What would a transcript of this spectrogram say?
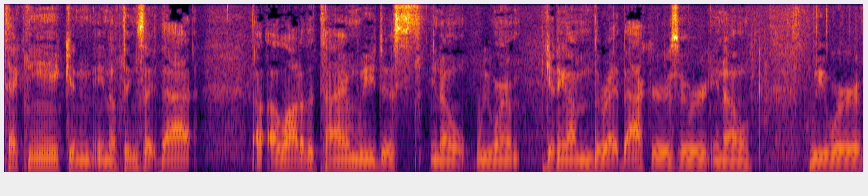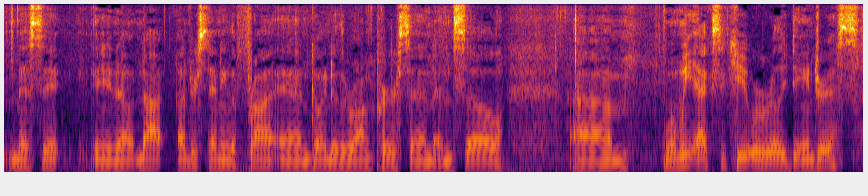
technique and you know things like that. A, a lot of the time, we just you know we weren't getting on the right backers, or you know we were missing, you know, not understanding the front and going to the wrong person, and so. Um, when we execute, we're really dangerous.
